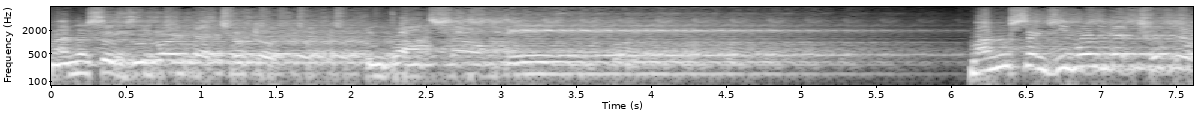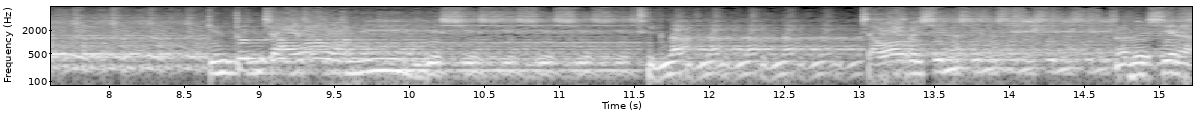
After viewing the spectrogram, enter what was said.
মানুষের জীবনটা ছোট, কিন্তু আশা অনেক মানুষের জীবনটা ছোট, কিন্তু চাওয়া অনেক বেশি। ঠিক না? চাওয়া বেশি না? না, বেশি না?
